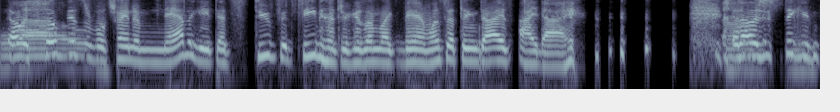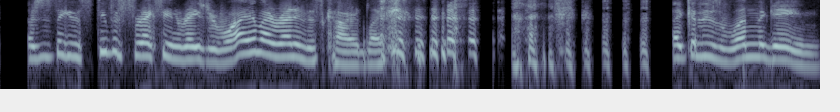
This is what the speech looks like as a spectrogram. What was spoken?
I was so miserable trying to navigate that stupid fiend hunter because I'm like, man, once that thing dies, I die. and I was um, just thinking, I was just thinking, the stupid Phyrexian Rager. Why am I running this card? Like, I could have just won the game.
